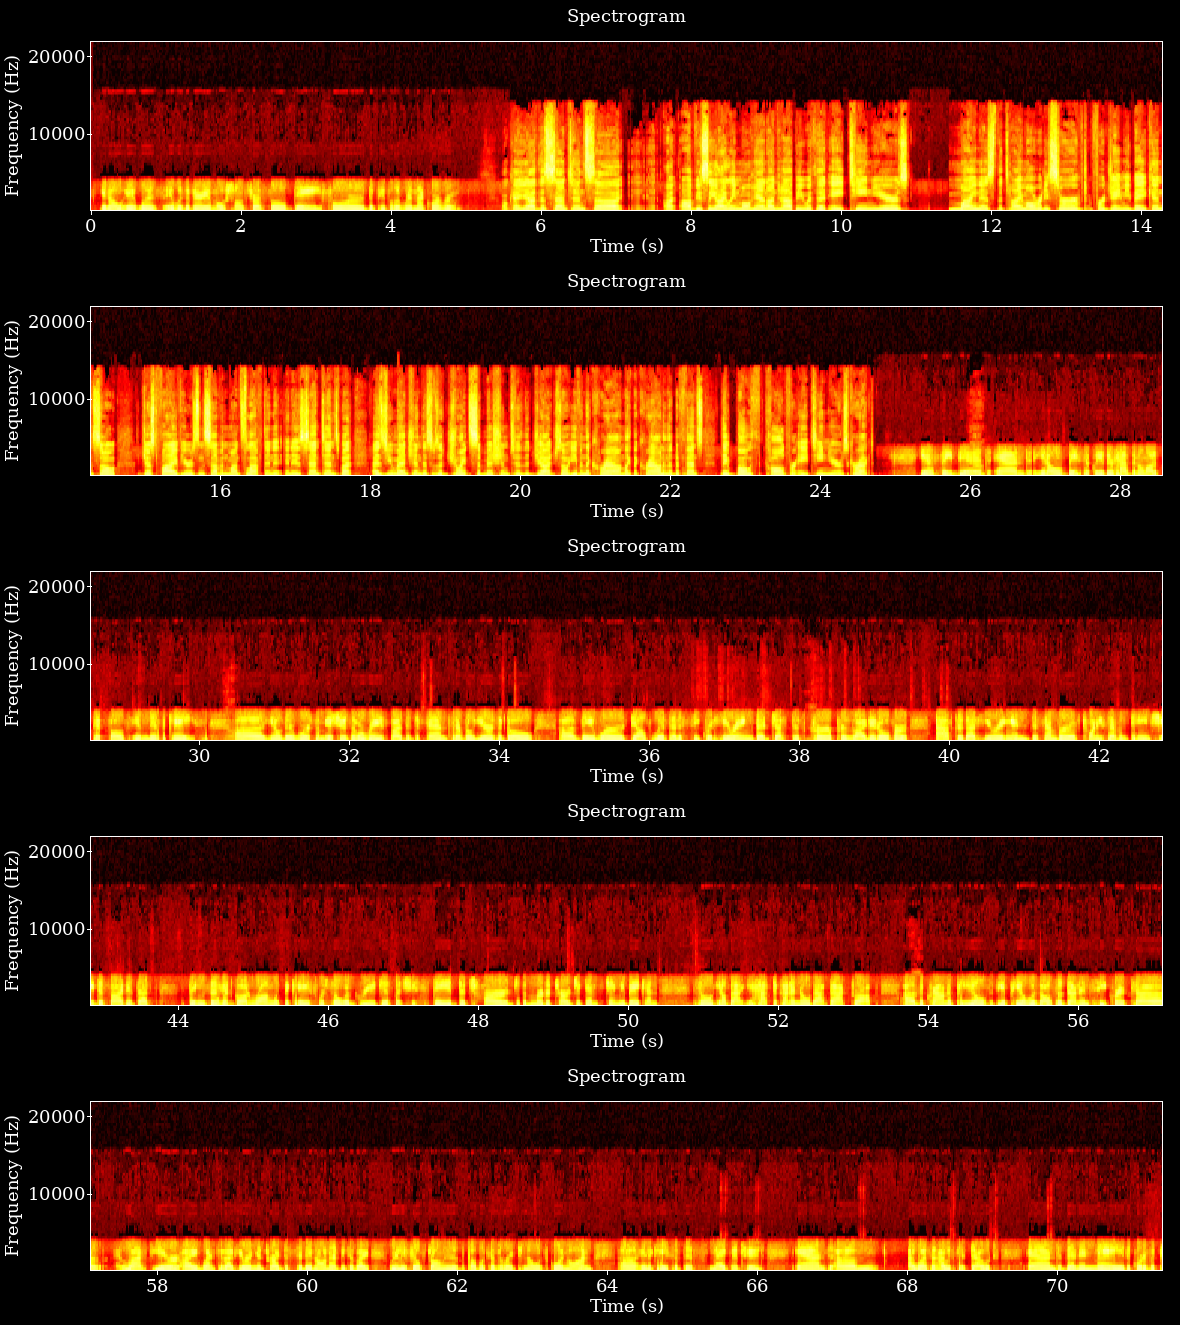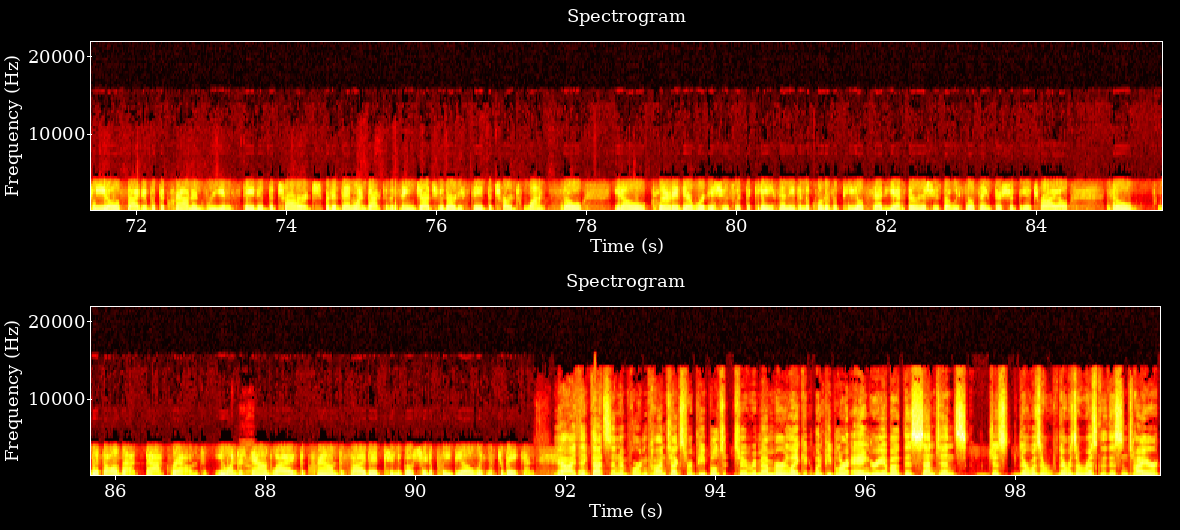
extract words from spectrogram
you know, it was it was a very emotional and stressful day for the people that were in that courtroom. Okay, yeah, the sentence, uh, obviously Eileen Mohan unhappy with it, 18 years minus the time already served for Jamie Bacon. So just five years and seven months left in, in his sentence. But as you mentioned, this was a joint submission to the judge. So even the Crown, like the Crown and the defense, they both called for 18 years, correct? Yes, they did. Yeah. And, you know, basically there have been a lot of pitfalls in this case. Yeah. Uh, you know, there were some issues that were raised by the defense several years ago. Uh, they were dealt with at a secret hearing that Justice yeah. Ker presided over. After that hearing in December of 2017, she decided that things that had gone wrong with the case were so egregious that she stayed the charge, the murder charge against Jamie Bacon. So, you know, that you have to kind of know that backdrop. Uh, the Crown appealed. The appeal was also done in secret uh, last year. I went to that hearing and tried to sit in on it because I really feel strongly that the public has a right to know what's going on uh, in a case of this magnitude. And um, I wasn't, I was kicked out. And then in May, the Court of Appeal sided with the Crown and reinstated the charge. But it then went back to the same judge who had already stayed the charge once. So you know, clearly there were issues with the case, and even the Court of Appeal said, yes, there are issues, but we still think there should be a trial. So, with all that background, you understand yeah. why the Crown decided to negotiate a plea deal with Mr. Bacon. Yeah, I so, think that's an important context for people to, to remember. Like when people are angry about this sentence, just there was a there was a risk that this entire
